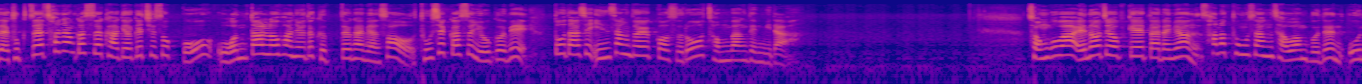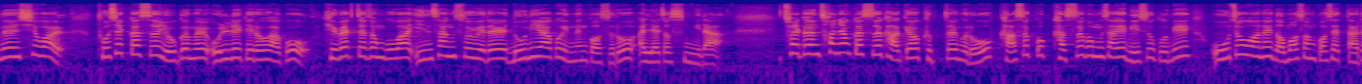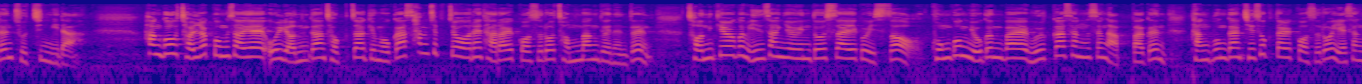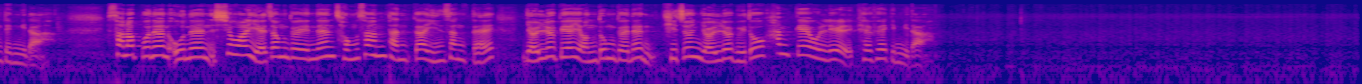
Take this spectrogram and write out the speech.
네, 국제 천연가스 가격이 치솟고 원달러 환율도 급등하면서 도시가스 요금이 또다시 인상될 것으로 전망됩니다. 정부와 에너지업계에 따르면 산업통상자원부는 오는 10월 도시가스 요금을 올리기로 하고 기획재정부와 인상 수위를 논의하고 있는 것으로 알려졌습니다. 최근 천연가스 가격 급등으로 가스공사의 미수금이 5조 원을 넘어선 것에 따른 조치입니다. 한국전력공사의 올 연간 적자 규모가 30조 원에 달할 것으로 전망되는 등 전기요금 인상 요인도 쌓이고 있어 공공요금발 물가 상승 압박은 당분간 지속될 것으로 예상됩니다. 산업부는 오는 10월 예정돼 있는 정산 단가 인상 때 연료비에 연동되는 기준 연료비도 함께 올릴 계획입니다.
